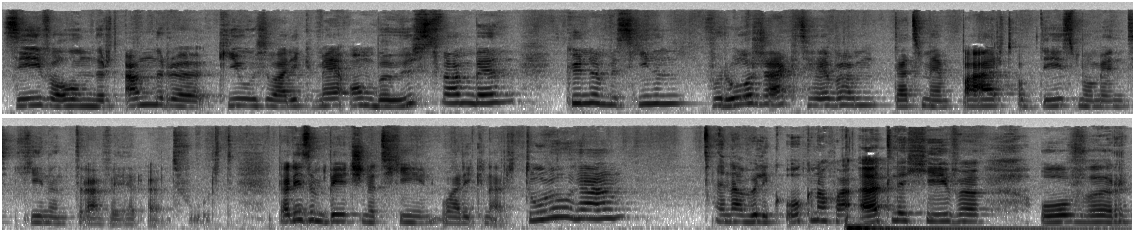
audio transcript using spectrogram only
700 andere cues waar ik mij onbewust van ben, kunnen misschien veroorzaakt hebben dat mijn paard op deze moment geen travers uitvoert. Dat is een beetje hetgeen waar ik naartoe wil gaan. En dan wil ik ook nog wat uitleg geven over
